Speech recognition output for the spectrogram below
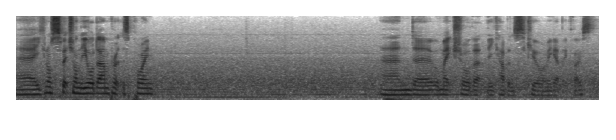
Uh, you can also switch on the yaw damper at this point, and uh, we'll make sure that the cabin's secure when we get a bit closer.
